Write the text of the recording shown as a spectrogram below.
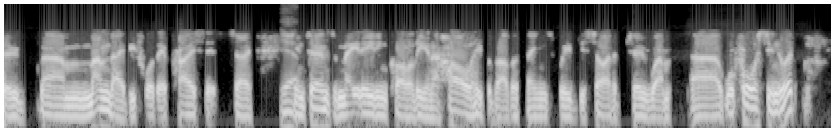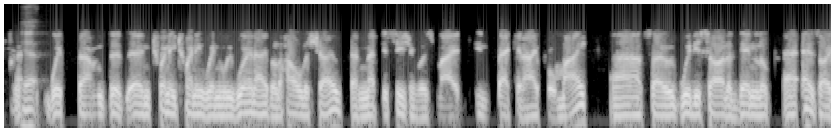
to um, Monday before they're processed. So Yeah. in terms of meat eating quality and a whole heap of other things, we've decided to um, uh, we're forced into it Yeah. with um, the, in 2020 when we weren't able to hold a show, and that decision was made in, back in April, May. Uh, so we decided then, look, uh, as I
